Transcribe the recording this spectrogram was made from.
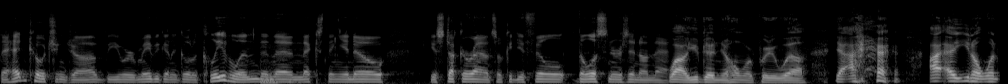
the head coaching job. You were maybe going to go to Cleveland, and mm-hmm. then next thing you know, you stuck around. So could you fill the listeners in on that? Wow, you did your homework pretty well. Yeah, I, I, you know, when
